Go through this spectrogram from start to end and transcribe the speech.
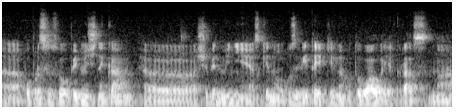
е, попросив свого помічника, е, щоб він мені скинув звіти, які ми готували якраз на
